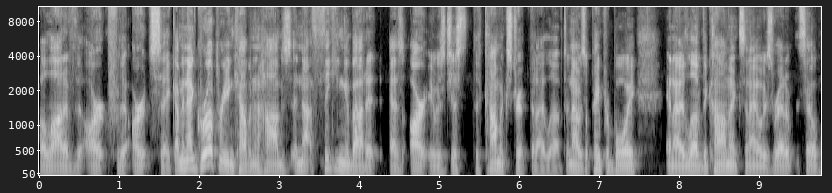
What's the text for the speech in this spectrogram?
a lot of the art for the art's sake. I mean, I grew up reading Calvin and Hobbes and not thinking about it as art. It was just the comic strip that I loved, and I was a paper boy, and I loved the comics, and I always read them. So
